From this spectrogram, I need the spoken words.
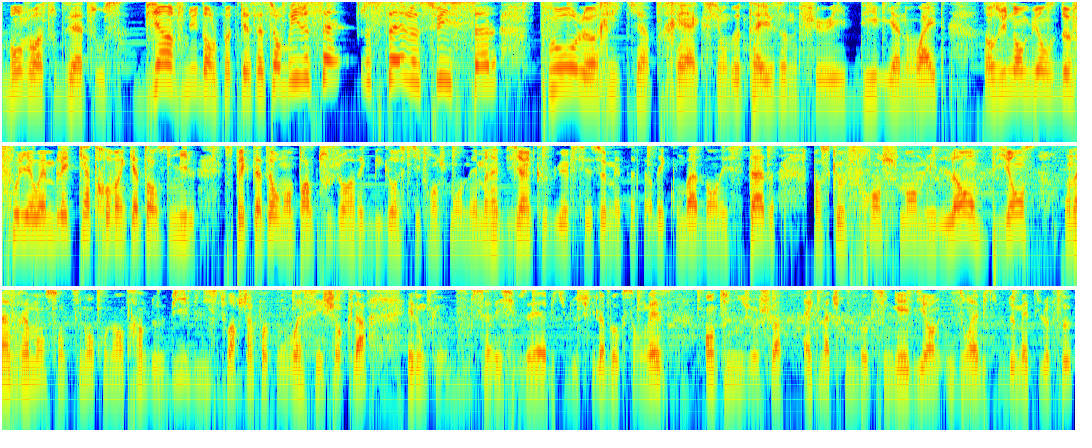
Bonjour à toutes et à tous, bienvenue dans le podcast La Sœur. Oui, je sais, je sais, je suis seul pour le recap. Réaction de Tyson Fury, Dillian White, dans une ambiance de folie à Wembley, 94 000 spectateurs, on en parle toujours avec Big Rusty, franchement on aimerait bien que l'UFC se mette à faire des combats dans les stades, parce que franchement, mais l'ambiance, on a vraiment le sentiment qu'on est en train de vivre l'histoire chaque fois qu'on voit ces chocs-là, et donc vous savez si vous avez l'habitude de suivre la boxe anglaise, Anthony Joshua avec Matchroom Boxing et Eddie ils ont l'habitude de mettre le feu,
